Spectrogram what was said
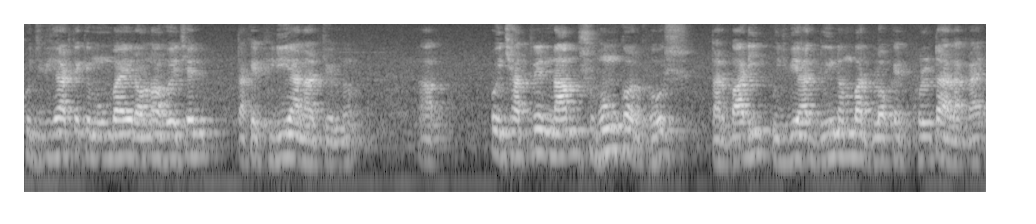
কুচবিহার থেকে মুম্বাইয়ে রওনা হয়েছেন তাকে ফিরিয়ে আনার জন্য। ওই ছাত্রের নাম শুভঙ্কর ঘোষ, তার বাড়ি কুচবিহার দুই নম্বর ব্লকের খোলটা এলাকায়।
